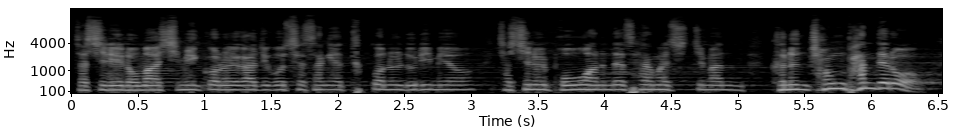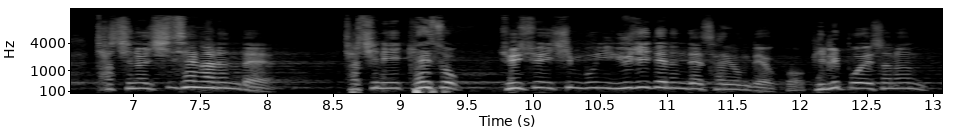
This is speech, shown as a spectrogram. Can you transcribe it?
자신이 로마 시민권을 가지고 세상의 특권을 누리며 자신을 보호하는 데 사용할 수 있지만 그는 정반대로 자신을 희생하는데 자신이 계속 죄수의 신분이 유지되는 데 사용되었고 빌립보에서는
